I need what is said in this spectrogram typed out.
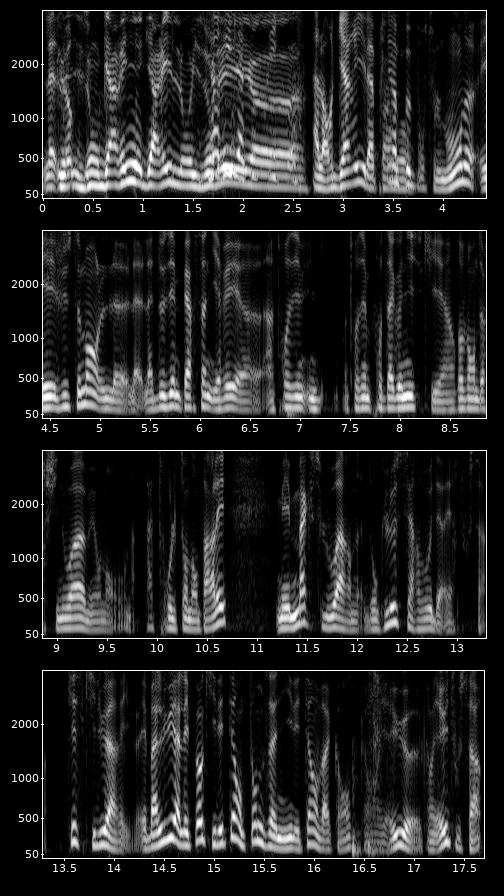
La- leur- Ils ont Gary et Gary ils l'ont isolé. Gary, pris, euh. Alors Gary, il a pris Pardon. un peu pour tout le monde et justement le- la, la deuxième personne, il y avait euh, un troisième, une- un troisième protagoniste qui est un revendeur chinois, mais on n'a pas trop le temps d'en parler. Mais Max Louarn, donc le cerveau derrière tout ça, qu'est-ce qui lui arrive? Eh ben lui à l'époque, il était en Tanzanie, il était en vacances quand il y a eu euh, quand il y a eu tout ça.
